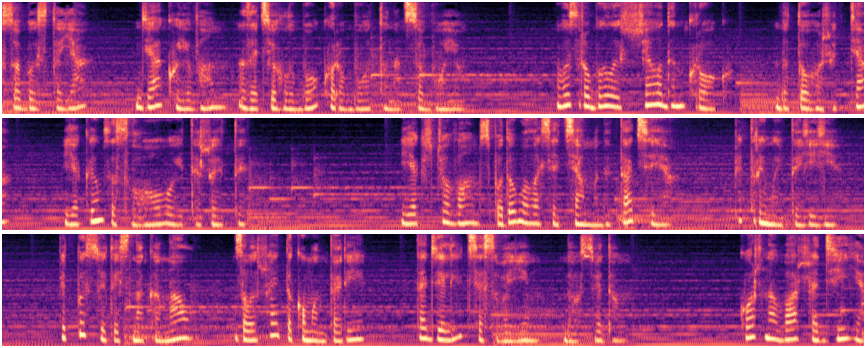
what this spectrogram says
Особисто я дякую вам за цю глибоку роботу над собою. Ви зробили ще один крок до того життя, яким заслуговуєте жити. Якщо вам сподобалася ця медитація, підтримайте її, підписуйтесь на канал, залишайте коментарі та діліться своїм досвідом. Кожна ваша дія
